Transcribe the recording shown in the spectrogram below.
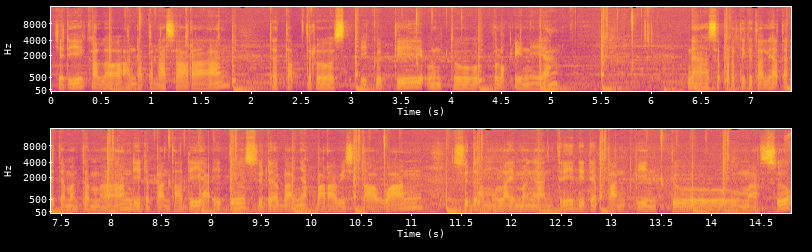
Jadi kalau anda penasaran Tetap terus ikuti untuk vlog ini ya Nah, seperti kita lihat tadi teman-teman, di depan tadi ya itu sudah banyak para wisatawan sudah mulai mengantri di depan pintu masuk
